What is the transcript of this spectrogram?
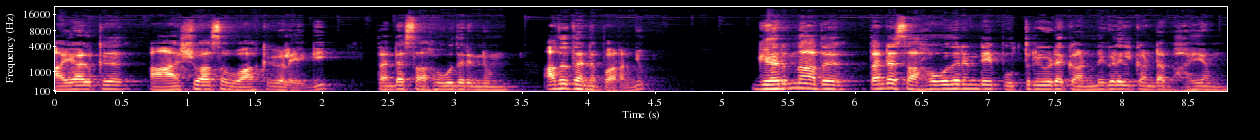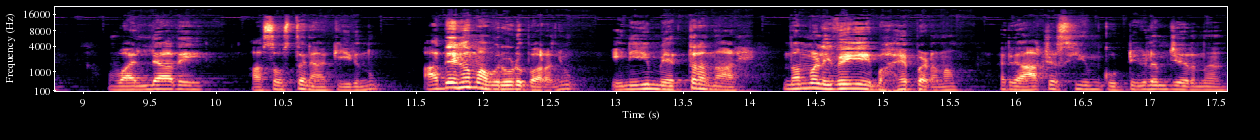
അയാൾക്ക് ആശ്വാസ വാക്കുകളേകി തന്റെ സഹോദരനും അത് തന്നെ പറഞ്ഞു. ഗർനാഥ് തന്റെ സഹോദരന്റെ പുത്രിയുടെ കണ്ണുകളിൽ കണ്ട ഭയം വല്ലാതെ അസ്വസ്ഥനാക്കിയിരുന്നു. അദ്ദേഹം അവരോട് പറഞ്ഞു ഇനിയും എത്ര നാൾ നമ്മൾ ഇവയെ ഭയപ്പെടണം? രാക്ഷസിയും കുട്ടികളും ചേർന്ന്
